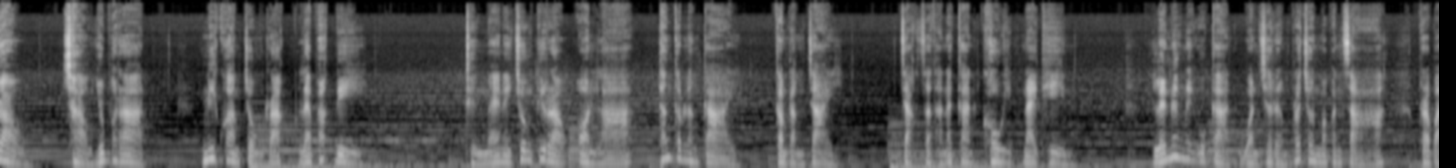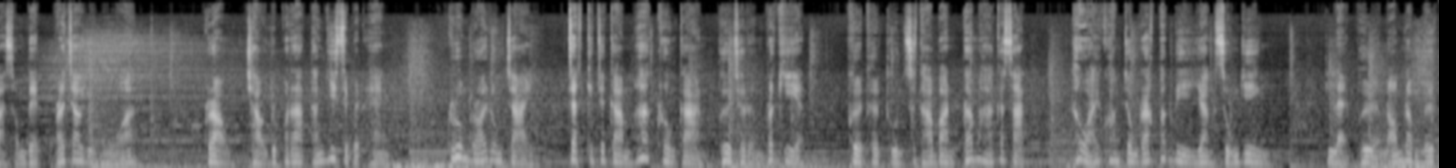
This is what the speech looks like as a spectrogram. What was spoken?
เรา ชาวยุพราช มีความจงรักและภักดี ถึงแม้ในช่วงที่เราอ่อนล้าทั้งกำลังกายกำลังใจ จากสถานการณ์โควิด -19 และเนื่องในโอกาสวันเฉลิมพระชนมพรรษา พระบาทสมเด็จพระเจ้าอยู่หัว เราชาวยุพราชทั้ง 21 แห่ง ร่วมร้อยดวงใจจัดกิจกรรม 5 โครงการเพื่อเฉลิมพระเกียรติ เพื่อเทิดทูนสถาบันพระมหากษัตริย์ ถวายความจงรักภักดีอย่างสูงยิ่ง และเพื่อน้อมรำลึก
